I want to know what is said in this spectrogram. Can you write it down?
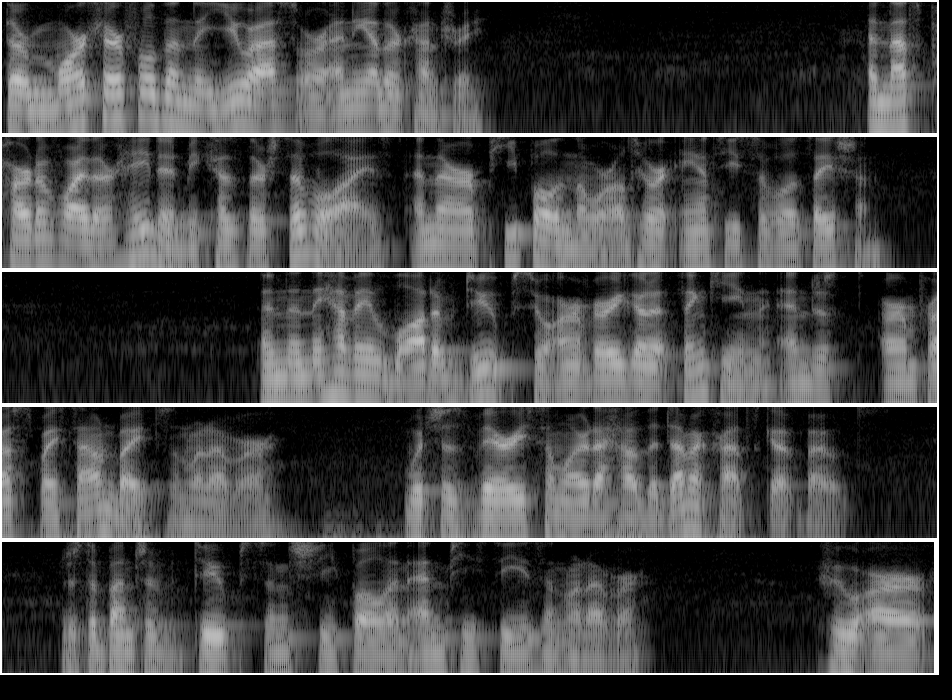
they're more careful than the US or any other country. And that's part of why they're hated because they're civilized and there are people in the world who are anti civilization. And then they have a lot of dupes who aren't very good at thinking and just are impressed by sound bites and whatever, which is very similar to how the Democrats get votes just a bunch of dupes and sheeple and NPCs and whatever who are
